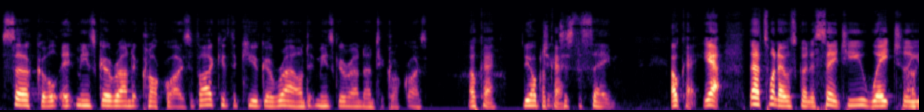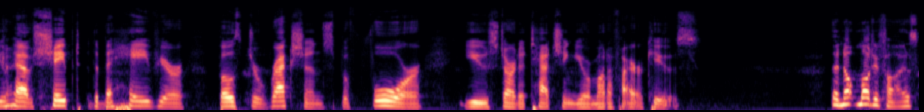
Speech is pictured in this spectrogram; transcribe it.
circle, it means go around it clockwise. If I give the cue go round, it means go around anti-clockwise. Okay. The object okay. is the same. Okay, yeah, that's what I was going to say. Do you wait till okay. you have shaped the behavior both directions before you start attaching your modifier cues? They're not modifiers.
